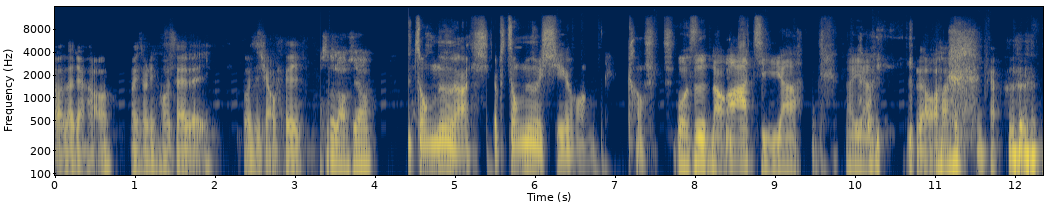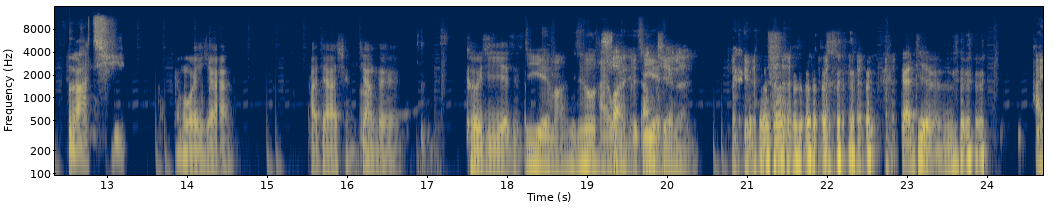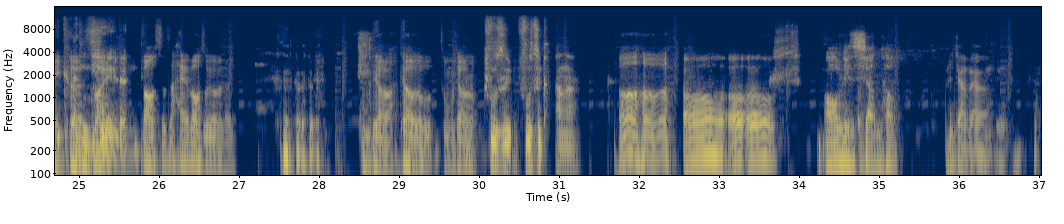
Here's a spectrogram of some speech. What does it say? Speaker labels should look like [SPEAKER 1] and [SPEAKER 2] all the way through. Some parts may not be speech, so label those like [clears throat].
[SPEAKER 1] Hello，大家好，欢迎收听猴赛雷，我是小飞。
[SPEAKER 2] 我是老肖，
[SPEAKER 3] 中二啊，呃不中二邪皇，靠，
[SPEAKER 4] 我是老阿吉呀、哎呀，[laughs]
[SPEAKER 1] 老阿吉啊，
[SPEAKER 3] 阿吉，
[SPEAKER 1] 想问一下，大家想象的科技业是什
[SPEAKER 4] 基业吗？你是说台
[SPEAKER 2] 帅
[SPEAKER 4] 湾的基
[SPEAKER 2] 钢？铁人，
[SPEAKER 1] 钢铁人，[laughs] [laughs]
[SPEAKER 4] 骇客
[SPEAKER 3] 钢
[SPEAKER 4] 帅
[SPEAKER 3] 铁人。
[SPEAKER 4] 爆是在嗨爆所有人。怎 [laughs] 么跳了？跳了怎么跳？了？
[SPEAKER 3] 富士富士康啊，
[SPEAKER 4] 哦哦哦，
[SPEAKER 1] 哦哦哦，
[SPEAKER 2] 哦，你是想到，
[SPEAKER 1] 你讲的，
